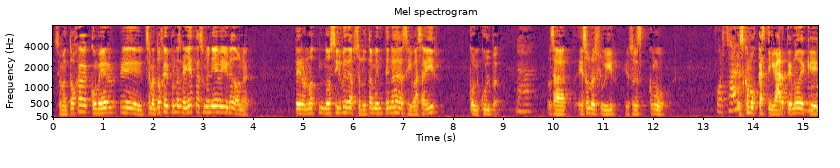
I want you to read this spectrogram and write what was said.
se me antoja comer, eh, se me antoja ir por unas galletas, una nieve y una dona, pero no, no sirve de absolutamente nada si vas a ir con culpa. Ajá. O sea, eso no es fluir, eso es como es como castigarte, ¿no? De que,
